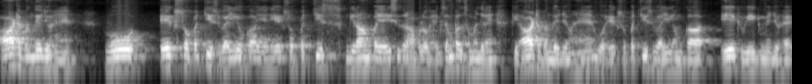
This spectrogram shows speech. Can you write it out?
आठ बंदे जो हैं, वो 125 वैल्यू का, यानी 125 ग्राम का, या इसी तरह आप लोग एग्जांपल समझ रहे हैं कि आठ बंदे जो हैं, वो 125 वैल्यूम का एक वीक में जो है,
